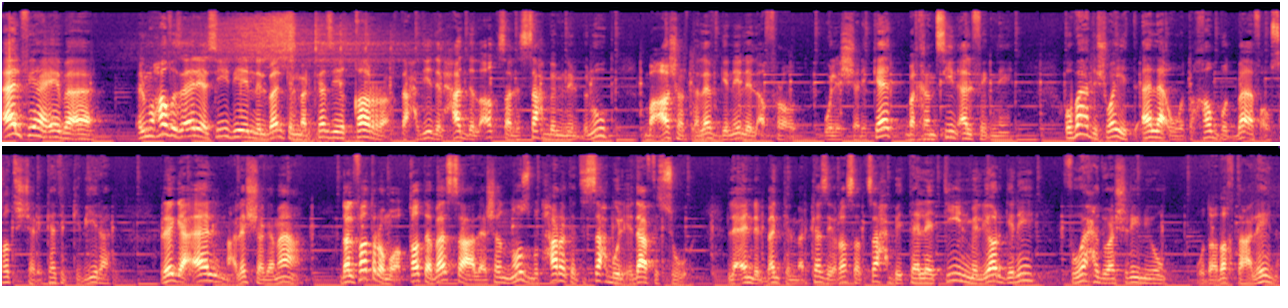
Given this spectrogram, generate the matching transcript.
قال فيها إيه بقى؟ المحافظ قال يا سيدي إن البنك المركزي قرر تحديد الحد الأقصى للسحب من البنوك ب 10000 جنيه للأفراد وللشركات ب 50000 جنيه. وبعد شوية قلق وتخبط بقى في أوساط الشركات الكبيرة رجع قال معلش يا جماعة ده لفترة مؤقتة بس علشان نظبط حركة السحب والإيداع في السوق لأن البنك المركزي رصد سحب 30 مليار جنيه في 21 يوم وده ضغط علينا.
